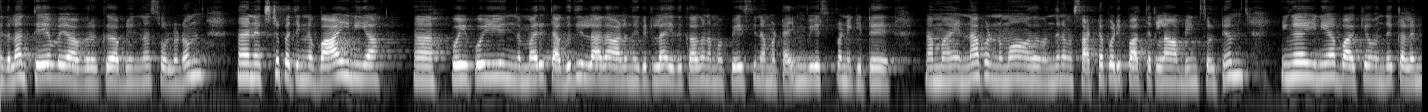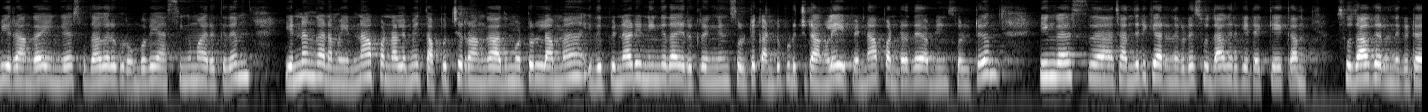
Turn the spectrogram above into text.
இதெல்லாம் தேவையா அவருக்கு அப்படின்னு தான் சொல்லணும். நெக்ஸ்ட்டு பார்த்தீங்கன்னா வா இனியா. போய் போய் இந்த மாதிரி தகுதி இல்லாத ஆளுங்கக்கிட்டலாம் இதுக்காக நம்ம பேசி நம்ம டைம் வேஸ்ட் பண்ணிக்கிட்டு நம்ம என்ன பண்ணணுமோ அதை வந்து நம்ம சட்டப்படி பார்த்துக்கலாம் அப்படின்னு சொல்லிட்டு இங்கே இனியா பாக்கியம் வந்து கிளம்பிடுறாங்க. இங்கே சுதாகருக்கு ரொம்பவே அசிங்கமாக இருக்குது. என்னங்க நம்ம என்ன பண்ணாலுமே தப்பிச்சிடுறாங்க. அது மட்டும் இல்லாமல் இது பின்னாடி நீங்கள் தான் இருக்கிறீங்கன்னு சொல்லிட்டு கண்டுபிடிச்சிட்டாங்களே இப்போ என்ன பண்ணுறது அப்படின்னு சொல்லிட்டு இங்கே சந்திரிக்கா இருந்துக்கிட்டு சுதாகர் கிட்டே கேட்க சுதாகர் இருந்துக்கிட்ட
